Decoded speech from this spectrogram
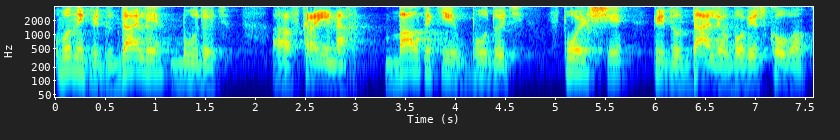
Вони підуть далі, будуть в країнах Балтики, будуть в Польщі, підуть далі обов'язково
